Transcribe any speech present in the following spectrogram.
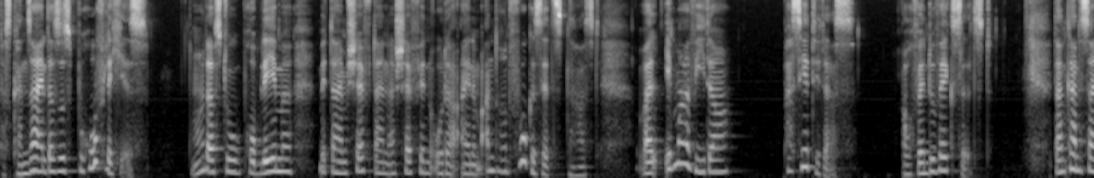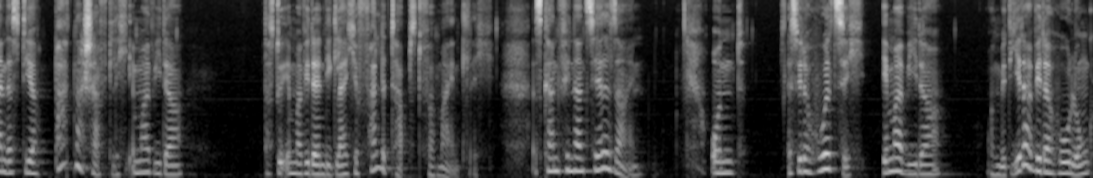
Das kann sein, dass es beruflich ist, dass du Probleme mit deinem Chef, deiner Chefin oder einem anderen Vorgesetzten hast, weil immer wieder passiert dir das, auch wenn du wechselst. Dann kann es sein, dass dir partnerschaftlich immer wieder, dass du immer wieder in die gleiche Falle tappst, vermeintlich. Es kann finanziell sein. Und es wiederholt sich immer wieder. Und mit jeder Wiederholung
